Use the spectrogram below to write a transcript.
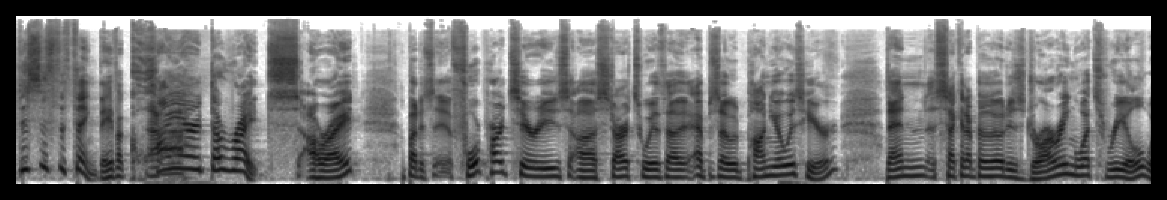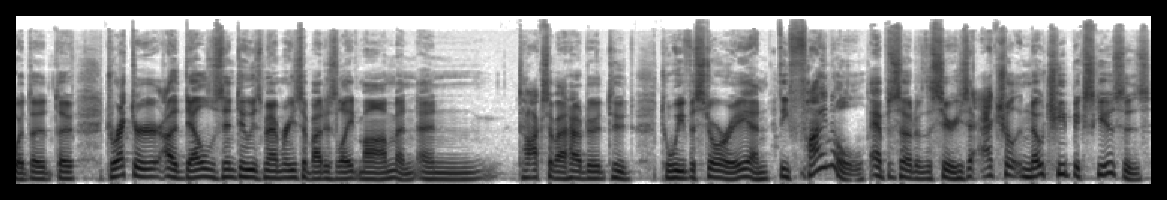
this is the thing. They've acquired uh. the rights, all right? But it's a four part series. Uh, starts with uh, episode Ponyo is Here. Then the second episode is Drawing What's Real, where the, the director uh, delves into his memories about his late mom and, and talks about how to, to, to weave a story. And the final episode of the series, actually, no cheap excuses.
